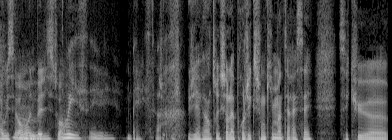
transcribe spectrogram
Ah oui, c'est vraiment une belle histoire. Oui, c'est belle histoire. Il y avait un truc sur la projection qui m'intéressait, c'est que euh,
